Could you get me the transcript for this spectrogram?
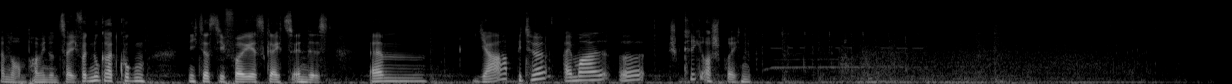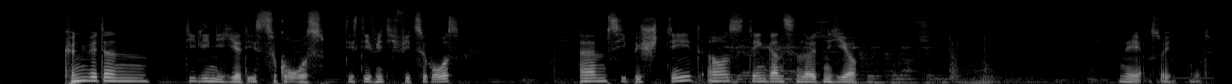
Wir haben noch ein paar Minuten Zeit. Ich wollte nur gerade gucken, nicht, dass die Folge jetzt gleich zu Ende ist. Ähm, ja, bitte einmal äh, Krieg aussprechen. Können wir denn die Linie hier, die ist zu groß. Die ist definitiv viel zu groß. Ähm, sie besteht aus den ganzen Leuten hier. Nee, aus welchem... Moment.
